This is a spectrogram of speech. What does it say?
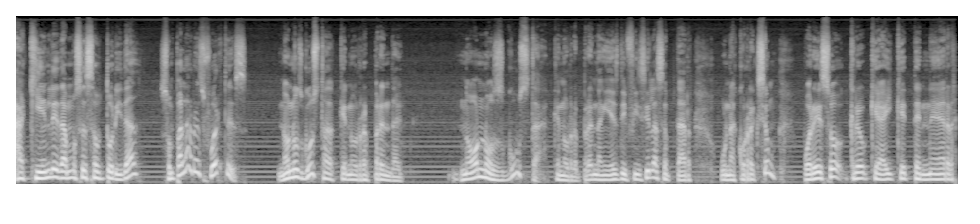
¿a quién le damos esa autoridad? Son palabras fuertes. No nos gusta que nos reprendan. No nos gusta que nos reprendan y es difícil aceptar una corrección. Por eso creo que hay que tener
